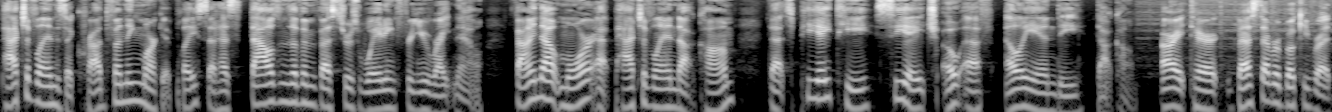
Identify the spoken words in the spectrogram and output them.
Patch of Land is a crowdfunding marketplace that has thousands of investors waiting for you right now. Find out more at patchofland.com. That's P A T C H O F L E N D.com. All right, Tarek, best ever book you've read.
